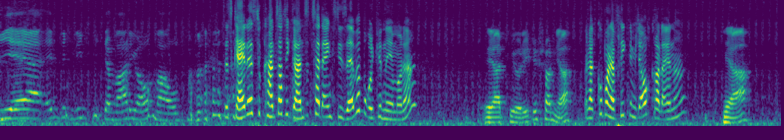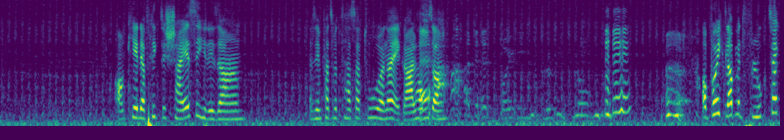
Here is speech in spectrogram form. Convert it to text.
Yeah, endlich riecht sich der Mario auch mal auf. Das Geile ist, du kannst auch die ganze Zeit eigentlich dieselbe Brücke nehmen, oder? ja, theoretisch schon, ja. Oder guck mal, da fliegt nämlich auch gerade einer. Ja. Okay, der fliegt sich scheiße hier, dieser. Also jedenfalls mit Tastatur. Na egal, Hauptsache. der ist voll gegen die Brücke geflogen. Obwohl ich glaube, mit Flugzeug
